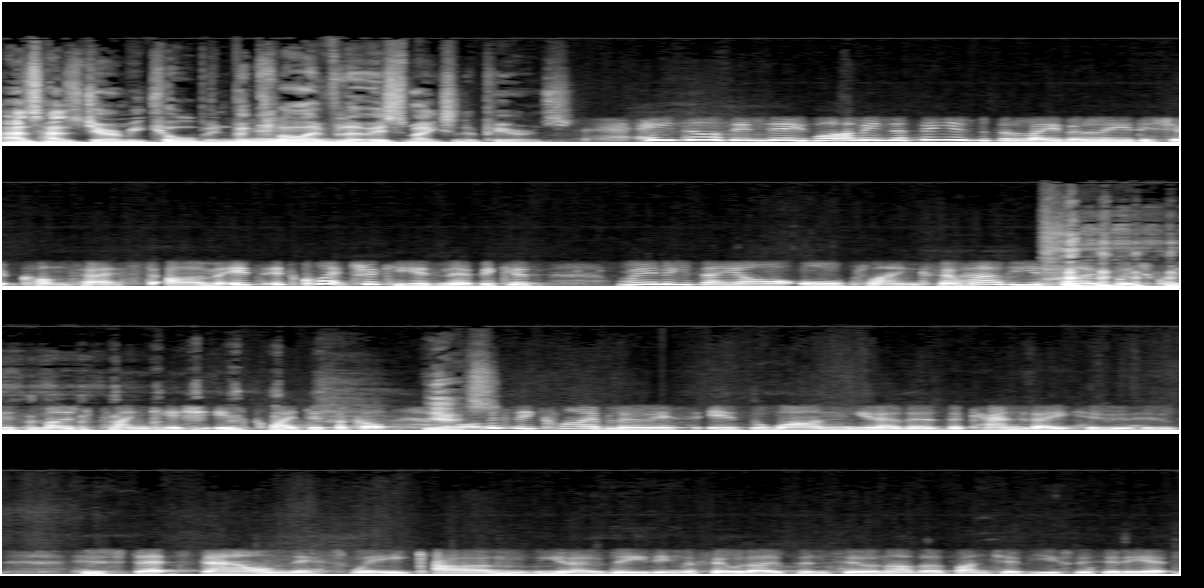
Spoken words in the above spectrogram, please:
as has Jeremy Corbyn. But Mm. Clive Lewis makes an appearance. Does indeed. Well, I mean, the thing is with the Labour leadership contest, um, it's it's quite tricky, isn't it? Because really they are all plank. So how do you decide which one is the most plankish is quite difficult. Yes. But obviously, Clive Lewis is the one, you know, the, the candidate who, who who stepped down this week, um, you know, leading the field open to another bunch of useless idiots.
